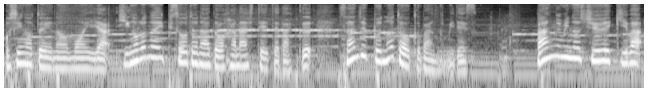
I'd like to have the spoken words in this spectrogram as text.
お仕事への思いや日頃のエピソードなどを話していただく30分のトーク番組です。番組の収益は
